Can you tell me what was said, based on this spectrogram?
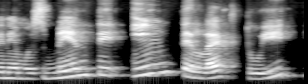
Temos mente, intelecto e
